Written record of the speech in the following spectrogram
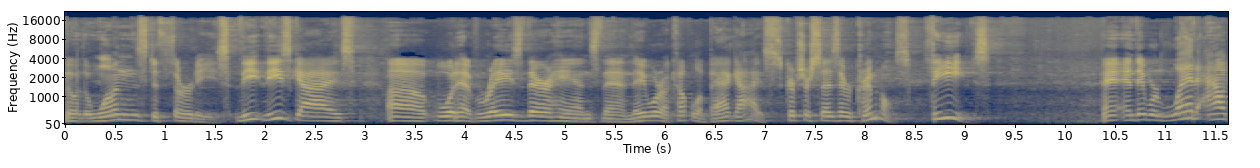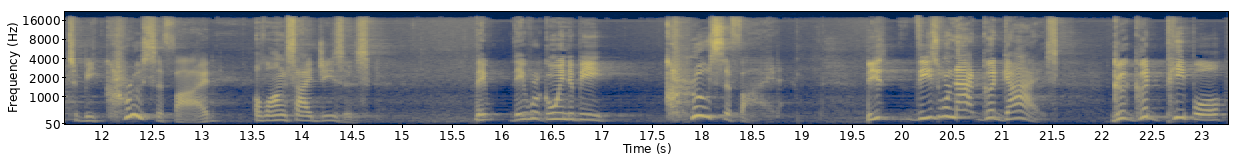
the, the ones to 30s. The, these guys uh, would have raised their hands then. They were a couple of bad guys. Scripture says they were criminals, thieves and, and they were led out to be crucified alongside Jesus. They, they were going to be crucified. These, these were not good guys. Good, good people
